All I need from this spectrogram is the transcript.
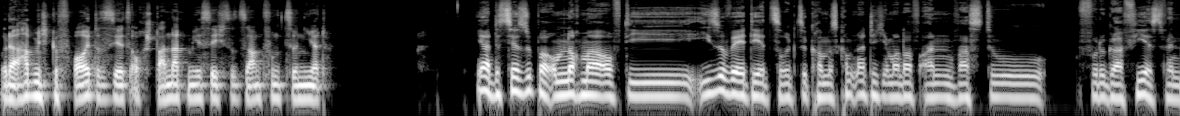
oder habe mich gefreut, dass es jetzt auch standardmäßig sozusagen funktioniert. Ja, das ist ja super, um nochmal auf die ISO-Werte jetzt zurückzukommen. Es kommt natürlich immer darauf an, was du fotografierst. Wenn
